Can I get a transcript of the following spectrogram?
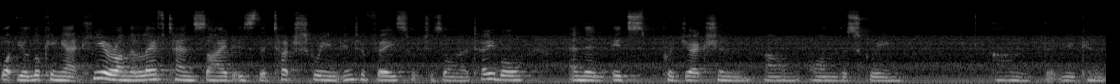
What you're looking at here on the left hand side is the touchscreen interface, which is on a table, and then its projection um, on the screen. um, that you can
